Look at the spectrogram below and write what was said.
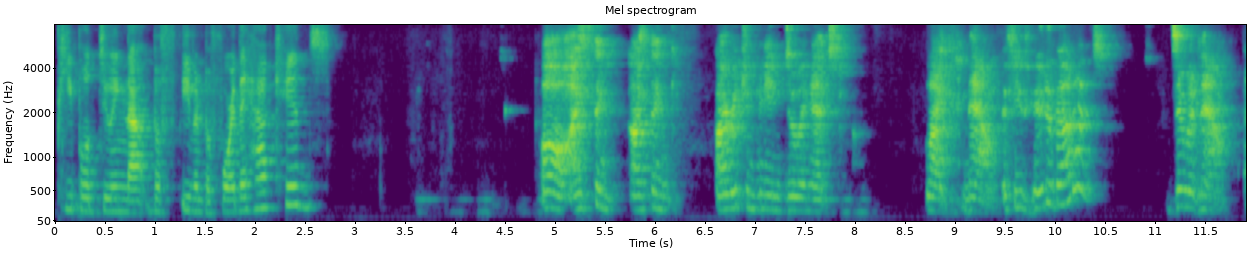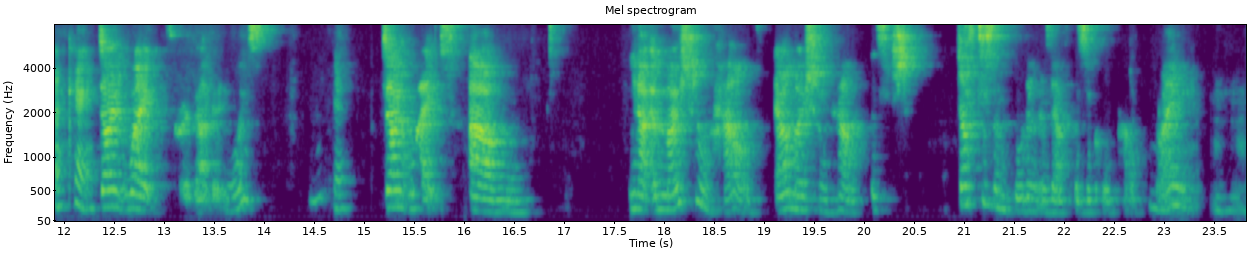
people doing that bef- even before they have kids? Oh, I think I think I recommend doing it like now. If you've heard about it, do it now. Okay. Don't wait. Sorry about that noise. Okay. Don't wait. Um, you know, emotional health, our emotional health is just as important as our physical health, right? Mm-hmm.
